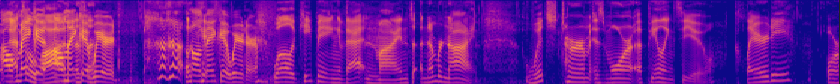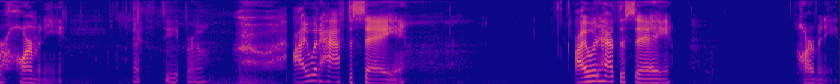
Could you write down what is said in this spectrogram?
I'll That's make it. lot. I'll make That's it a- weird. I'll make it weirder. Well, keeping that in mind, uh, number nine, which term is more appealing to you, clarity or harmony? Deep, bro. I would have to say, I would have to say harmony.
